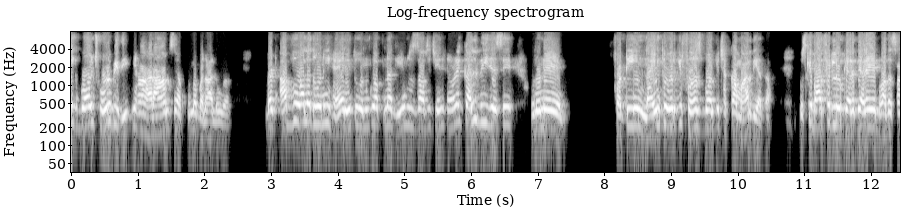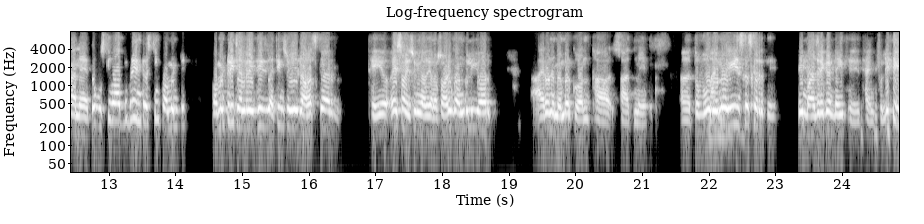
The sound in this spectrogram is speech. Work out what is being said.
एक बॉल छोड़ भी दी कि हाँ आराम से अब तो मैं बना लूँगा। बट अब वो वाला धोनी है नहीं तो उनको अपना गेम उस हिसाब से चेंज करना कल भी जैसे उन्होंने फोर्टीन नाइन्थ ओवर की फ़र्स्ट बॉल पे छक्का मार दिया था। उसके बाद फिर लोग कह रहे थे अरे बहुत आसान है। तो उसके बाद भी बड़ी इंटरेस्टिंग कॉमेंट्री कॉमेंट्री चल रही थी। आई थिंक सुनील गावस्कर थे सॉरी सुनील गावस्कर सॉरी गंगुली और आई डोंट रिमेम्बर कौन था साथ में। तो वो दोनों ये डिस्कस कर रहे थे। नहीं माजरेकर नहीं थे थैंकफुली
